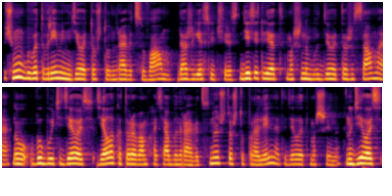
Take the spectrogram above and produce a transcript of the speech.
Почему бы в это время не делать то, что нравится вам, даже если через 10 лет машина будет делать то же самое, но вы будете делать дело, которое вам хотя бы нравится. Ну и что, что параллельно это делает машина. Но делать,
